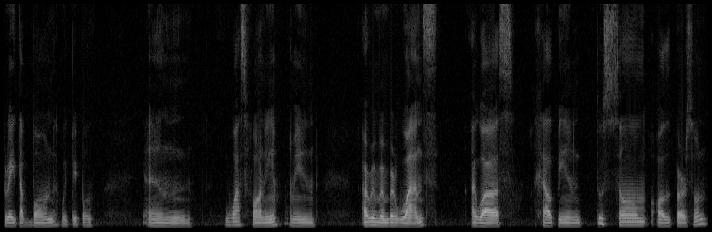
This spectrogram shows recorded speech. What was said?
create a bond with people. And was funny. I mean, I remember once I was helping to some old person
